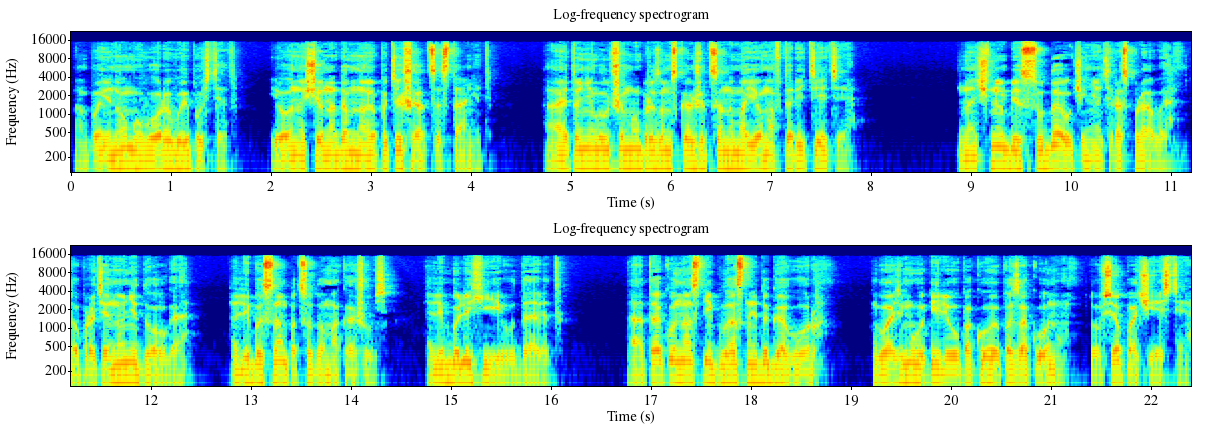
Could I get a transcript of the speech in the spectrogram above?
а по-иному вора выпустят, и он еще надо мною потешаться станет. А это не лучшим образом скажется на моем авторитете. Начну без суда учинять расправы, то протяну недолго. Либо сам под судом окажусь, либо лихие удавят. А так у нас негласный договор. Возьму или упакую по закону, то все по чести.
